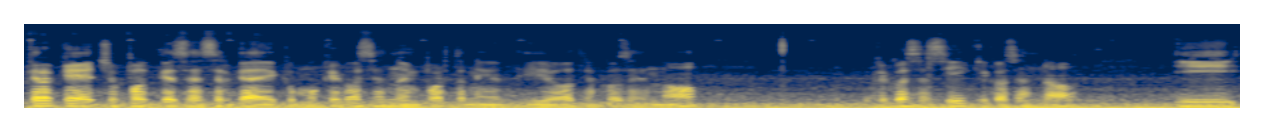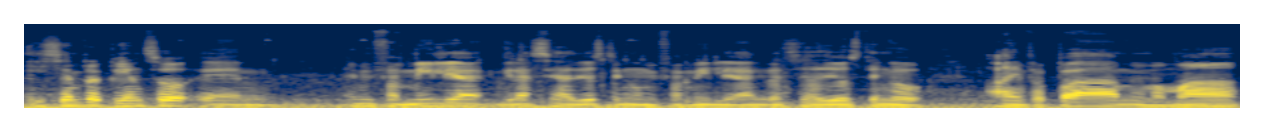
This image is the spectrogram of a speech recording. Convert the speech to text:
Creo que he hecho podcasts acerca de cómo qué cosas no importan y, y otras cosas no. Qué cosas sí, qué cosas no. Y, y siempre pienso en, en mi familia. Gracias a Dios tengo mi familia. Gracias a Dios tengo a mi papá, a mi mamá,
